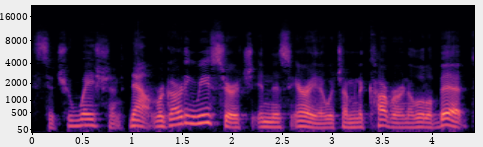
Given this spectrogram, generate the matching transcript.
situation. Now, regarding research in this area, which I'm going to cover in a little bit,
